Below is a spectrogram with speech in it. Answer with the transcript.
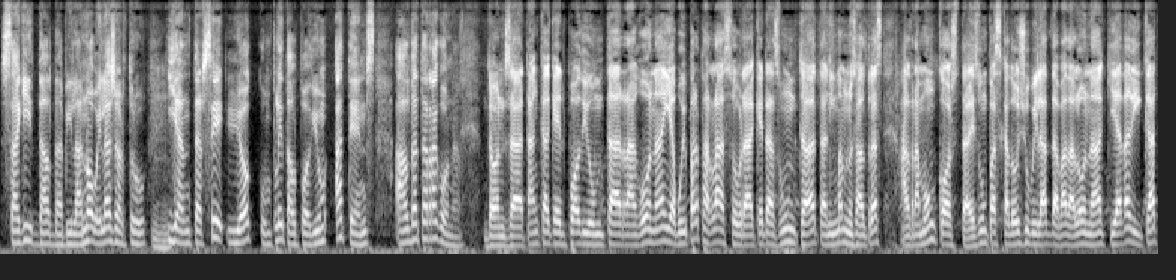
seguit del de Vilanova i la Geltrú, mm -hmm. i en tercer lloc completa el pòdium, atents, el de Tarragona. Doncs eh, tanca aquest pòdium Tarragona i avui per parlar sobre aquest assumpte tenim amb nosaltres el Ramon Costa. És un pescador jubilat de Badalona qui ha dedicat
